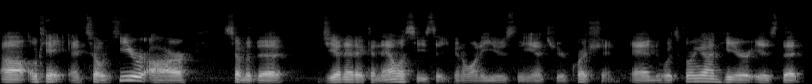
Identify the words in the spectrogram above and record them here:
Uh, okay, and so here are some of the genetic analyses that you're going to want to use to answer your question. And what's going on here is that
